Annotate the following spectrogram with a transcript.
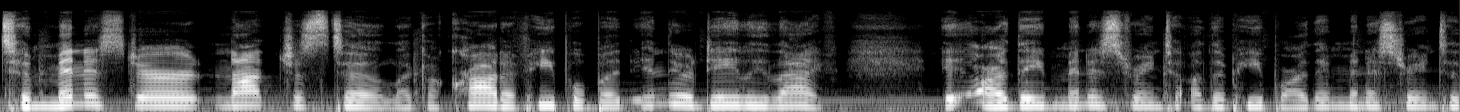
to minister not just to like a crowd of people, but in their daily life? It, are they ministering to other people? Are they ministering to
